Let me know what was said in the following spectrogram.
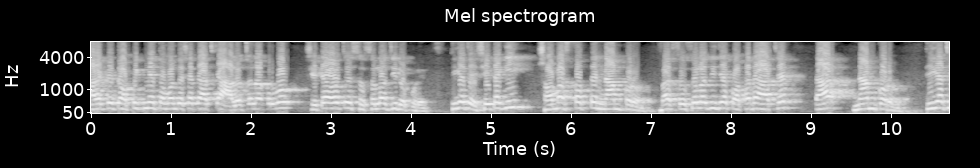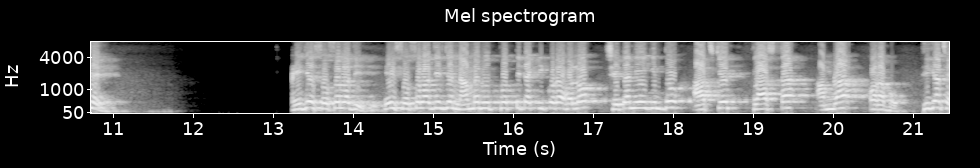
আরেকটা টপিক নিয়ে তোমাদের সাথে আজকে আলোচনা করব, সেটা হচ্ছে সোশ্যোলজির ওপরে। ঠিক আছে? সেটা কি? সমাজতত্ত্বের নামকরণ বা সোশ্যোলজি যে কথাটা আছে, তার নামকরণ। ঠিক আছে? এই যে সোশ্যোলজি এই সোশ্যোলজির যে নামের উৎপত্তিটা কি করে হলো, সেটা নিয়ে কিন্তু আজকের ক্লাসটা আমরা করাবো। ঠিক আছে?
